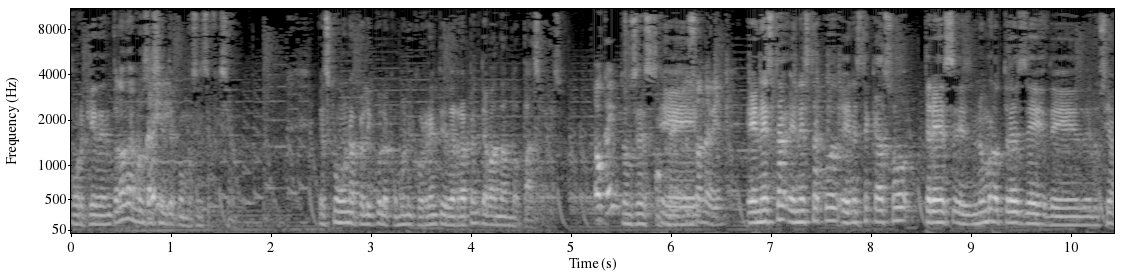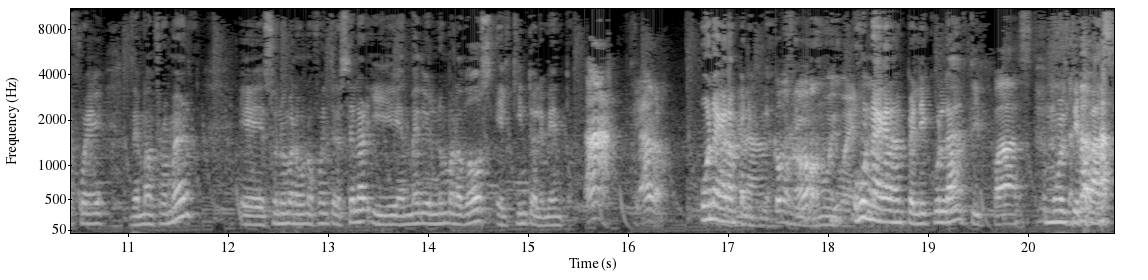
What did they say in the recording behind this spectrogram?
Porque de entrada no se siente como ciencia ficción. Es como una película común y corriente y de repente van dando paso a eso. Ok. Entonces, Ok, eh, suena bien. en esta, en esta, en este caso, tres, el número 3 de, de, de Lucía fue The Man from Earth, eh, su número 1 fue Interstellar y en medio el número 2, El Quinto Elemento. Ah, claro. Una gran película. ¿Cómo Sí, no? muy bueno. Una gran película. Tipaz. Multipass.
